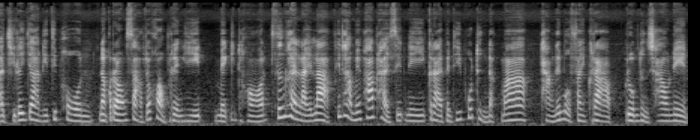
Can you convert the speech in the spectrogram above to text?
อาชิรยานิติพล นักร้องสาวเจ้าของเพลงฮิต Make It Hot ซึ่งไฮไลท์หลักที่ทำให้ภาพถ่ายเซตนี้กลายเป็นที่พูดถึงหนักมาก ทั้งในหมู่แฟนคลับ รวมถึงชาวเน็ต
